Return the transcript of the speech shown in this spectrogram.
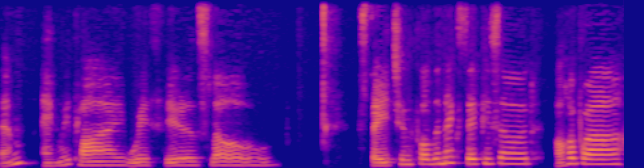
them and reply with fierce love. Stay tuned for the next episode. Au revoir.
